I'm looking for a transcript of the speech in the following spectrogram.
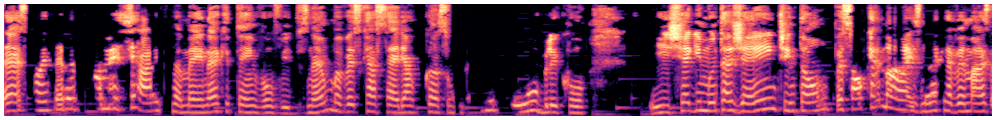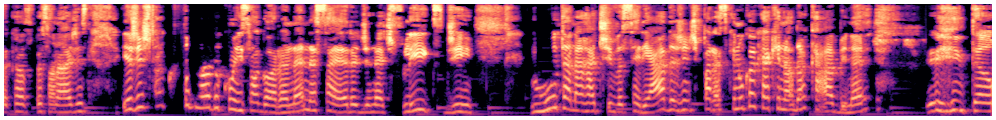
é, são interesses comerciais também, né, que tem envolvidos, né? Uma vez que a série alcança um público e chega em muita gente, então o pessoal quer mais, né? Quer ver mais daquelas personagens. E a gente tá acostumado com isso agora, né? Nessa era de Netflix, de muita narrativa seriada, a gente parece que nunca quer que nada acabe, né? Então,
